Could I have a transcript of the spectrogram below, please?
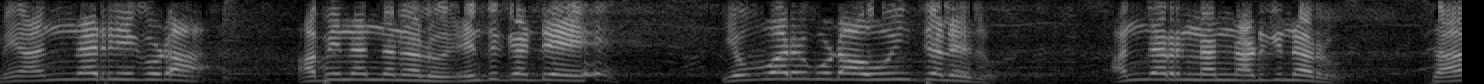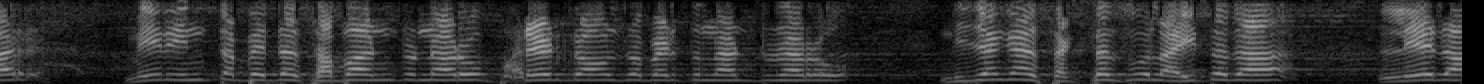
మీ అందరినీ కూడా అభినందనలు. ఎందుకంటే ఎవ్వరు కూడా ఊహించలేదు. అందరు నన్ను అడిగినారు సార్ మీరు ఇంత పెద్ద సభ అంటున్నారు పరేడ్ గ్రౌండ్స్లో పెడుతున్నా అంటున్నారు. నిజంగా సక్సెస్ఫుల్ అవుతుందా లేదా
